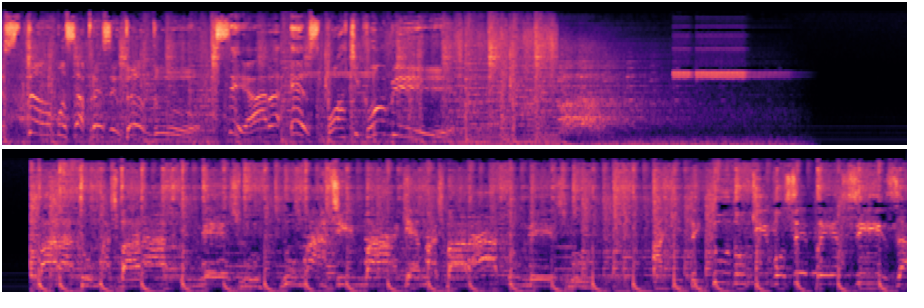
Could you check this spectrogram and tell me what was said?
Estamos apresentando Seara Esporte Clube. Barato, mais barato mesmo. No Martimag é mais barato mesmo. Aqui tem tudo o que você precisa.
